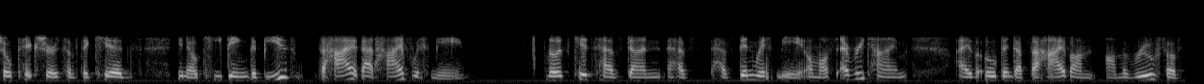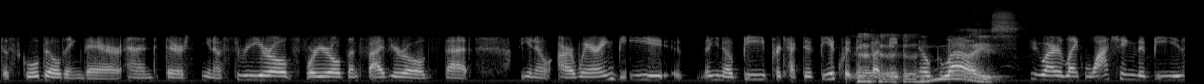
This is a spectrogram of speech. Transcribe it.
show pictures of the kids, you know, keeping the bees the hive that hive with me. Those kids have done have have been with me almost every time I've opened up the hive on on the roof of the school building there, and there's you know three year olds, four year olds, and five year olds that you know are wearing bee you know bee protective bee equipment, but maybe no gloves, nice. who are like watching the bees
